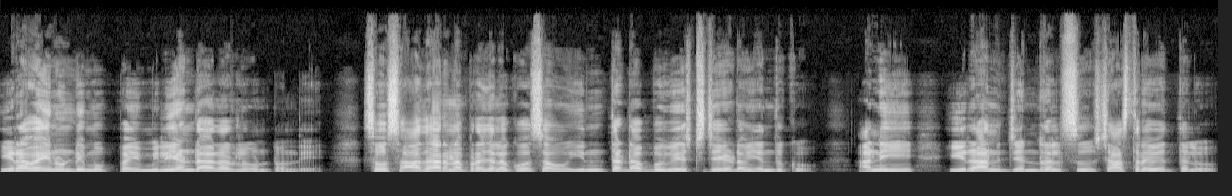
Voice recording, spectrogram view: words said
ఇరవై నుండి ముప్పై మిలియన్ డాలర్లు ఉంటుంది. సో సాధారణ ప్రజల కోసం ఇంత డబ్బు వేస్ట్ చేయడం ఎందుకు? అని ఇరాన్ జనరల్స్ శాస్త్రవేత్తలు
